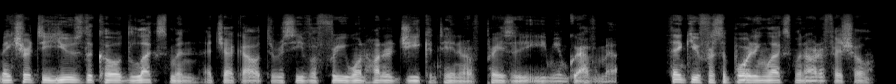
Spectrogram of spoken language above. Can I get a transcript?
Make sure to use the code Lexman at checkout to receive a free 100G container of Praseodymium gravamen. Thank you for supporting Lexman Artificial.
